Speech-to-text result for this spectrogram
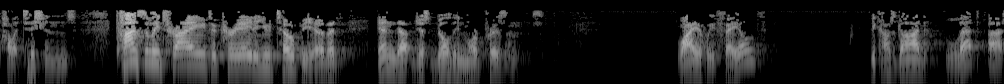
politicians, constantly try to create a utopia, but end up just building more prisons. Why have we failed? Because God let us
